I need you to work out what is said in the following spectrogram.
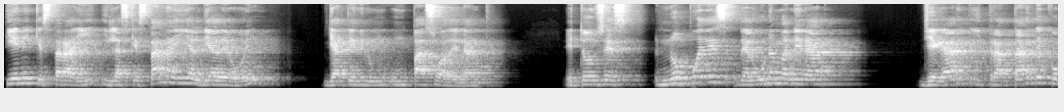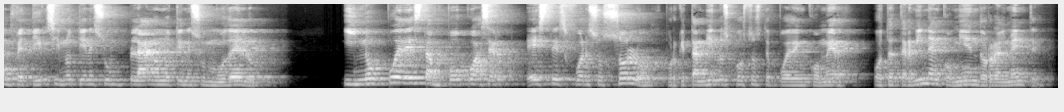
tienen que estar ahí y las que están ahí al día de hoy ya tienen un, un paso adelante. Entonces, no puedes de alguna manera llegar y tratar de competir si no tienes un plan o no tienes un modelo. Y no puedes tampoco hacer este esfuerzo solo, porque también los costos te pueden comer o te terminan comiendo realmente.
